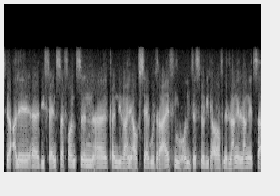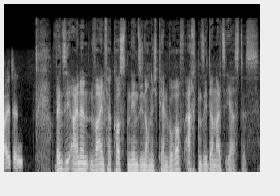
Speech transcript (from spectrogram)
für alle, äh, die Fans davon sind, äh, können die Weine auch sehr gut reifen und das wirklich auch auf eine lange, lange Zeit hin. Wenn Sie einen Wein verkosten, den Sie noch nicht kennen, worauf achten Sie dann als erstes?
